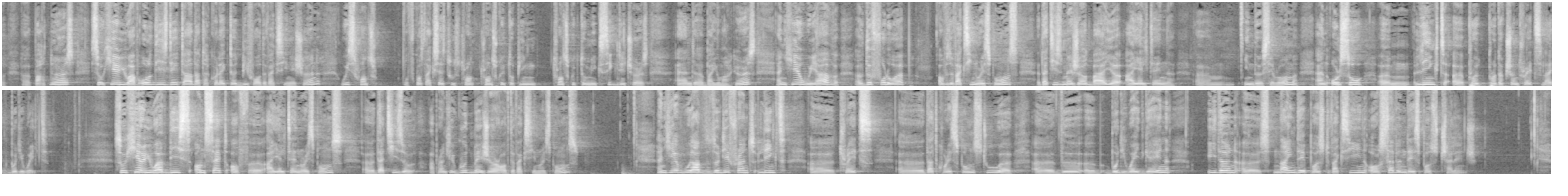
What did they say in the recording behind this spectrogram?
partners. So here you have all these data that are collected before the vaccination with, of course, access to transcriptomic signatures and uh, biomarkers. And here we have uh, the follow-up of the vaccine response that is measured by uh, IL-10 um, in the serum and also um, linked pro production traits like body weight. So here you have this onset of uh, IL-10 response uh, that is a, apparently a good measure of the vaccine response. And here we have the different linked uh, traits that corresponds to uh, uh, the body weight gain, either nine day post-vaccine or seven days post-challenge.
